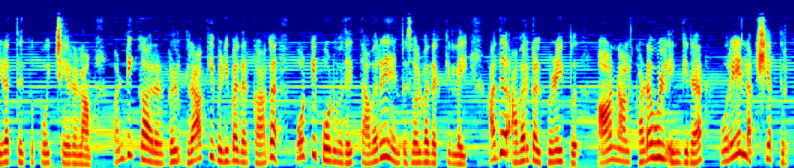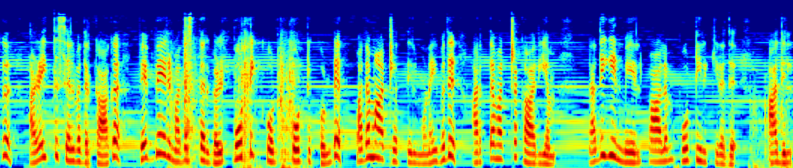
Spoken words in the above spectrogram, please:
இடத்திற்கு போய் சேரலாம். வண்டிக்காரர்கள் கிராக்கி பிடிப்பதற்காக போட்டி போடுவதை தவறு என்று சொல்வதற்கில்லை. அது அவர்கள் பிழைப்பு. ஆனால் கடவுள் என்கிற ஒரே லட்சியத்திற்கு அழைத்து செல்வதற்காக வெவ்வேறு மதஸ்தர்கள் போட்டி போட்டுக்கொண்டு மதமாற்றத்தில் முனைவது அர்த்தமற்ற காரியம். நதியின் மேல் பாலம் போட்டிருக்கிறது. அதில்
